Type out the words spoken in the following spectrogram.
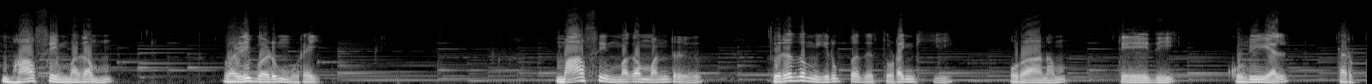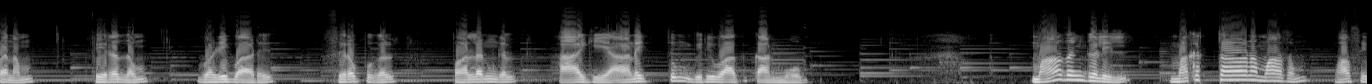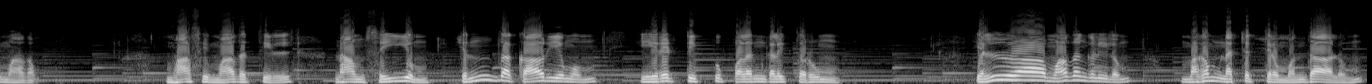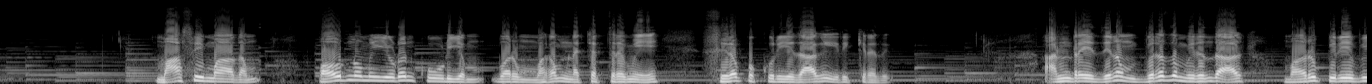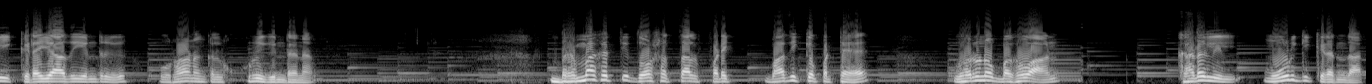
மாசி மகம் வழிபடும் முறை. மாசி மகம் அன்று விரதம் இருப்பது தொடங்கி புராணம் தேதி குளியல் தர்ப்பணம் விரதம் வழிபாடு சிறப்புகள் பலன்கள் ஆகிய அனைத்தும் விரிவாக காண்போம். மாதங்களில் மகத்தான மாதம் மாசி மாதம். மாசி மாதத்தில் நாம் செய்யும் எந்த காரியமும் இரட்டிப்பு பலன்களை தரும். எல்லா மாதங்களிலும் மகம் நட்சத்திரம் வந்தாலும் மாசி மாதம் பௌர்ணமியுடன் கூடிய வரும் மகம் நட்சத்திரமே சிறப்புக்குரியதாக இருக்கிறது. அன்றைய தினம் விரதம் இருந்தால் மறுபிறவி கிடையாது என்று புராணங்கள் கூறுகின்றன. பிரம்மகத்தி தோஷத்தால் படை பாதிக்கப்பட்ட வருண பகவான் கடலில் மூழ்கி கிடந்தார்.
